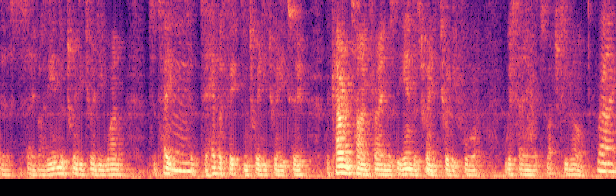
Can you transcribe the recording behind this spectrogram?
that is to say by the end of 2021 to take Mm. to, to have effect in 2022. The current time frame is the end of 2024. We're saying it's much too long. Right.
